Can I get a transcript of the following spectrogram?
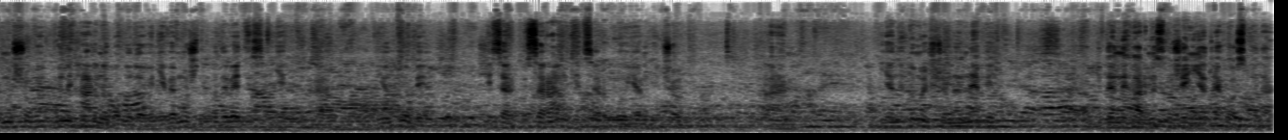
тому що вони- гарно побудовані. Ви можете подивитися їх е, в Ютубі і церкву Саранг, і церкву Янгічо. Я не думаю, що на небі е, буде негарне служіння для Господа.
